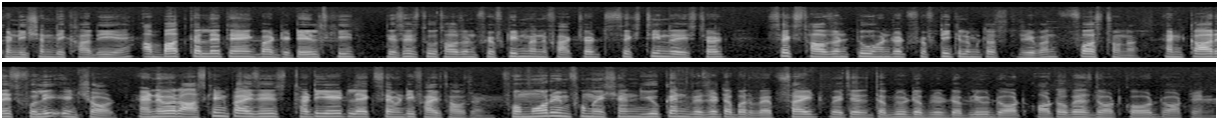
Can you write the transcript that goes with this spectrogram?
कंडीशन दिखा दी है। अब बात कर लेते हैं एक बार डिटेल्स की। This is 2015 manufactured 16 registered 6,250 kilometers driven, first owner, and car is fully insured. And our asking price is 38 lakh 75,000. For more information, you can visit our website, which is www.autobest.co.in.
